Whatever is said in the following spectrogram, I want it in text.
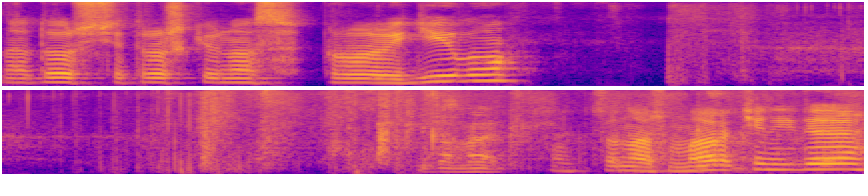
На дощі трошки у нас прориділо. Це наш Мартін йде.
